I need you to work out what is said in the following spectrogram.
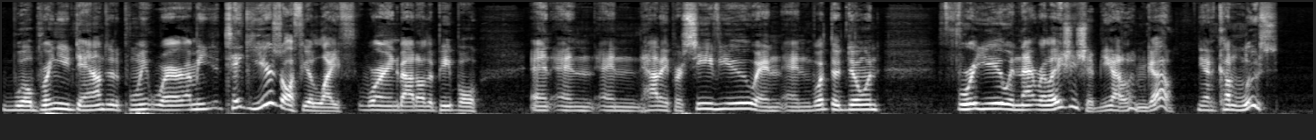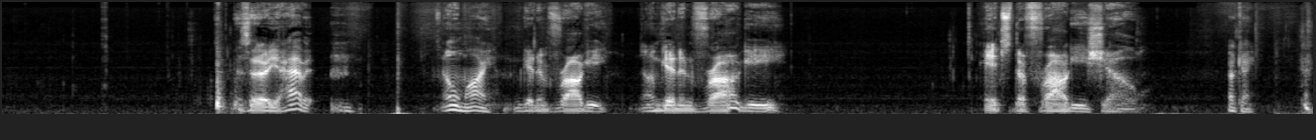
will bring you down to the point where I mean, you take years off your life worrying about other people and and and how they perceive you and and what they're doing for you in that relationship. You gotta let them go. You gotta cut them loose. So there you have it. Oh my, I'm getting froggy. I'm getting froggy. It's the Froggy Show. Okay.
